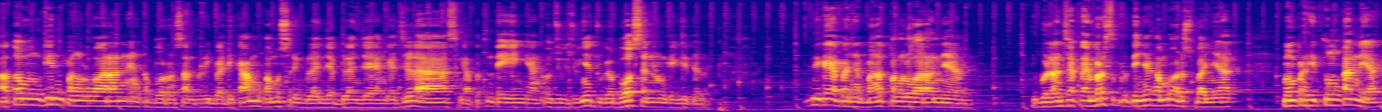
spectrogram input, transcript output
atau mungkin pengeluaran yang keborosan pribadi kamu. Kamu sering belanja belanja yang gak jelas nggak penting yang ujung-ujungnya juga bosen kayak gitu loh. Ini kayak banyak banget pengeluarannya. Di bulan September sepertinya kamu harus banyak memperhitungkan ya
